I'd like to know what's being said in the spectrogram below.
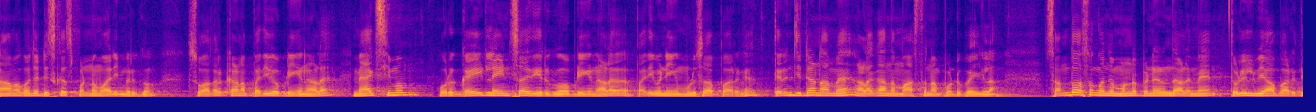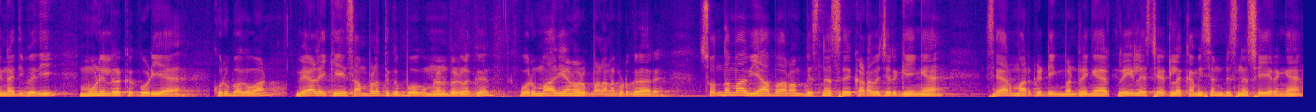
நாம் கொஞ்சம் டிஸ்கஸ் பண்ண மாதிரியும் இருக்கும். ஸோ அதற்கான பதிவு அப்படிங்கிறனால மேக்ஸிமம் ஒரு கைட்லைன்ஸாக இது இருக்கும் அப்படிங்கிறனால பதிவை நீங்கள் முழுசாக பாருங்கள் தெரிஞ்சுட்டா நாம் அழகாக அந்த மாதத்தை நம்ம கொண்டு போய்க்கலாம். சந்தோஷம் கொஞ்சம் முன்ன பின்ன இருந்தாலுமே தொழில் வியாபாரத்தின் அதிபதி மூணில் இருக்கக்கூடிய குரு பகவான் வேலைக்கு சம்பளத்துக்கு போகும் நண்பர்களுக்கு ஒரு மாதிரியான ஒரு பலனை கொடுக்குறாரு. சொந்தமாக வியாபாரம் பிஸ்னஸ்ஸு கடை வச்சுருக்கீங்க ஷேர் மார்க்கெட்டிங் பண்ணுறீங்க ரியல் எஸ்டேட்டில் கமிஷன் பிஸ்னஸ் செய்கிறீங்க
